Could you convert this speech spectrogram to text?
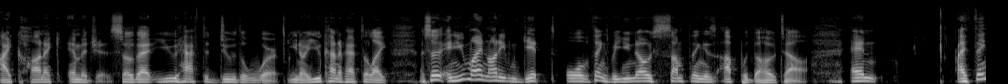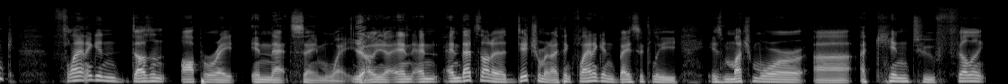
iconic images so that you have to do the work. You know you kind of have to like so and you might not even get all the things but you know something is up with the hotel. And I think Flanagan doesn't operate in that same way. You Yeah. Know, and and and that's not a detriment. I think Flanagan basically is much more uh, akin to filling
